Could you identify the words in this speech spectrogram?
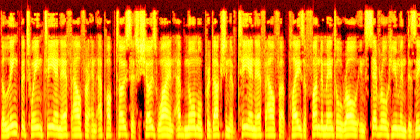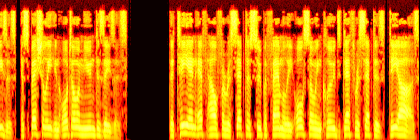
The link between TNF-alpha and apoptosis shows why an abnormal production of TNF-alpha plays a fundamental role in several human diseases, especially in autoimmune diseases. The TNF-alpha receptor superfamily also includes death receptors DRs,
